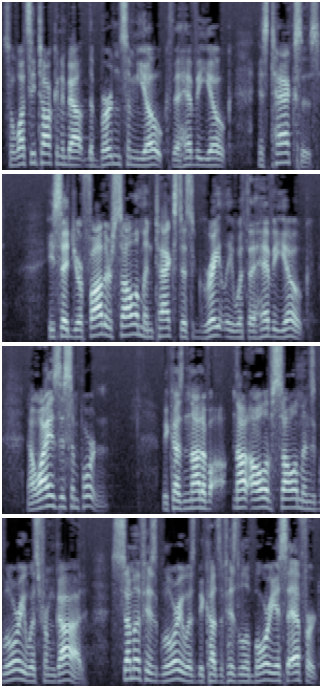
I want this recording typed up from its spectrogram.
So what's he talking about? The burdensome yoke, the heavy yoke, is taxes. He said, Your father Solomon taxed us greatly with a heavy yoke. Now, why is this important? Because not, of, not all of Solomon's glory was from God. Some of his glory was because of his laborious effort,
